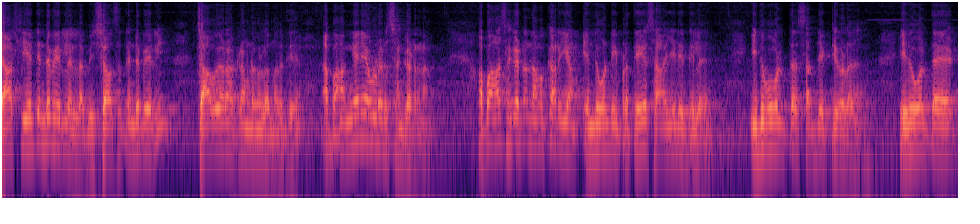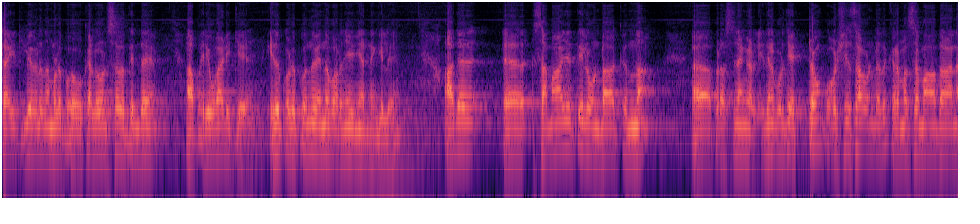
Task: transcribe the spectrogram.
രാഷ്ട്രീയത്തിന്റെ പേരിലല്ല വിശ്വാസത്തിന്റെ പേരിൽ ചാവേർ ആക്രമണങ്ങൾ നടത്തിയത്. അപ്പോൾ അങ്ങനെയുള്ളൊരു സംഘടന. അപ്പോൾ ആ സംഘടന നമുക്കറിയാം എന്തുകൊണ്ട് ഈ പ്രത്യേക സാഹചര്യത്തിൽ ഇതുപോലത്തെ സബ്ജക്റ്റുകൾ ഇതുപോലത്തെ ടൈറ്റിലുകൾ നമ്മളിപ്പോൾ കലോത്സവത്തിന്റെ ആ പരിപാടിക്ക് ഇത് കൊടുക്കുന്നു എന്ന് പറഞ്ഞു കഴിഞ്ഞിട്ടുണ്ടെങ്കിൽ അത് സമാജത്തിൽ ഉണ്ടാക്കുന്ന പ്രശ്നങ്ങൾ ഇതിനെക്കുറിച്ച് ഏറ്റവും കോഷ്യസ് ആവേണ്ടത് ക്രമസമാധാന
